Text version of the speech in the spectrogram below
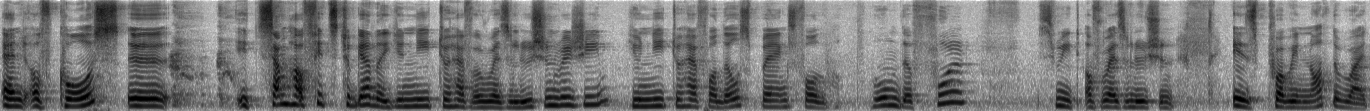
And of course, uh, it somehow fits together. You need to have a resolution regime. You need to have for those banks for whom the full suite of resolution is probably not the right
